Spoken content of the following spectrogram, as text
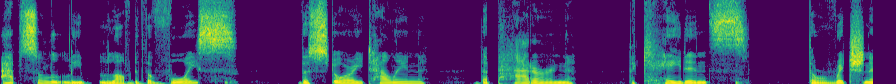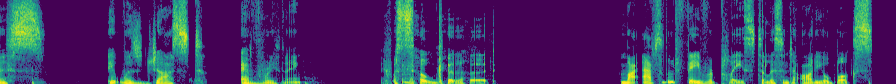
absolutely loved the voice, the storytelling, the pattern, the cadence, the richness. It was just everything. It was so good. My absolute favorite place to listen to audiobooks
